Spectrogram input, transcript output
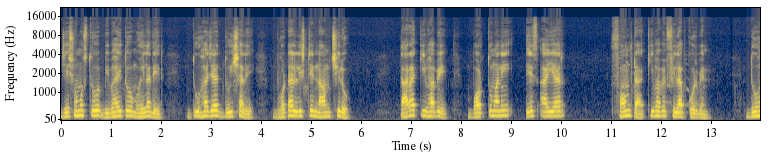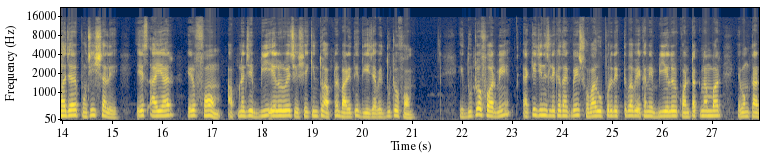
যে সমস্ত বিবাহিত মহিলাদের দু দুই সালে ভোটার লিস্টে নাম ছিল, তারা কীভাবে বর্তমানে এসআইআর ফর্মটা কীভাবে ফিল করবেন? দু হাজার পঁচিশ সালে এসআইআর এর ফর্ম আপনার যে বিএলও রয়েছে, সে কিন্তু আপনার বাড়িতে দিয়ে যাবে দুটো ফর্ম। এই দুটো ফর্মে একই জিনিস লেখা থাকবে, সবার উপরে দেখতে পাবে, এখানে বিএলওর কন্ট্যাক্ট নাম্বার এবং তার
